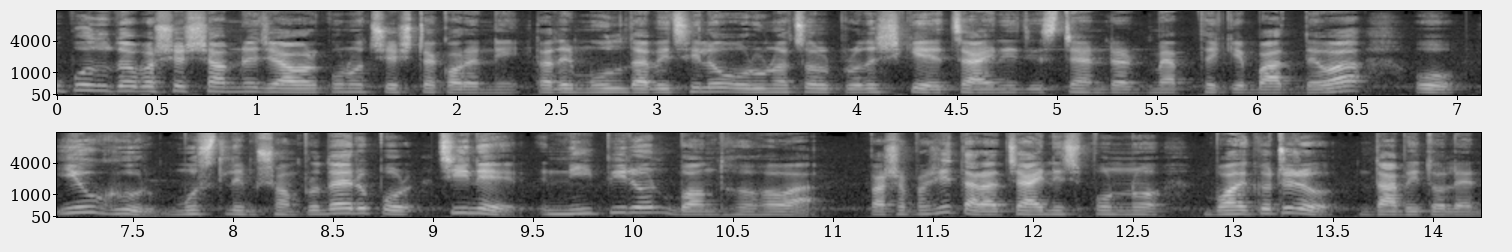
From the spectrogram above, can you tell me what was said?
উপদূতাবাসের সামনে যাওয়ার কোনো চেষ্টা করেননি। তাদের মূল দাবি ছিল অরুণাচল প্রদেশকে চাইনিজ স্ট্যান্ডার্ড ম্যাপ থেকে বাদ দেওয়া ও ইউঘুর মুসলিম সম্প্রদায়ের উপর চীনের নিপীড়ন বন্ধ হওয়া। পাশাপাশি তারা চাইনিজ পণ্য বয়কটেরও দাবি তোলেন।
